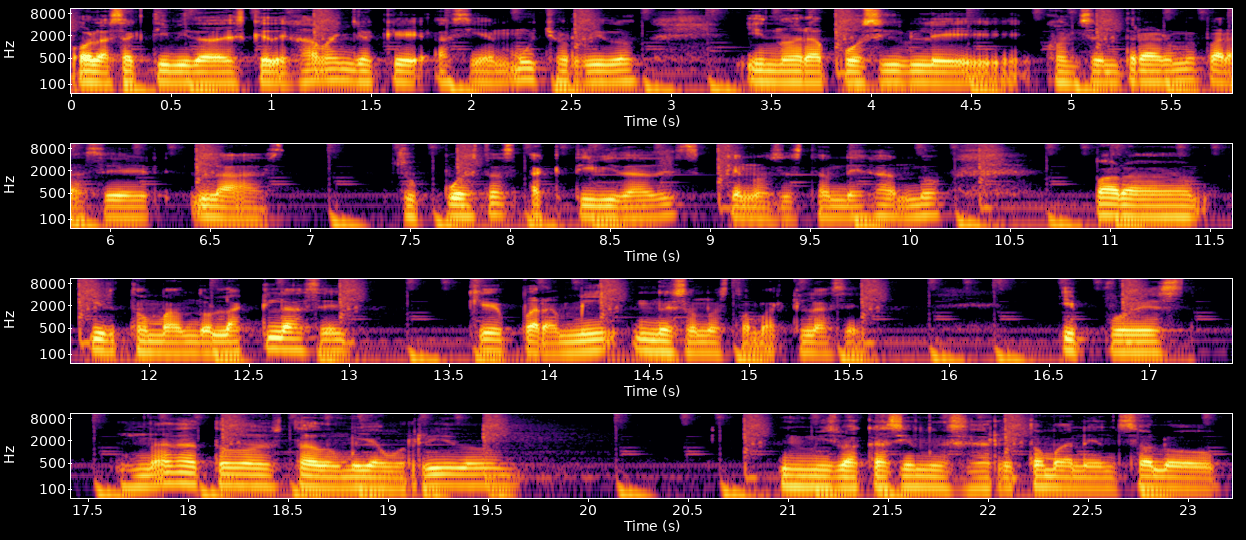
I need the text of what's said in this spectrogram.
o las actividades que dejaban ya que hacían mucho ruido y no era posible concentrarme para hacer las supuestas actividades que nos están dejando para ir tomando la clase que para mí no es tomar clase. Y pues nada todo ha estado muy aburrido. Mis vacaciones se retoman en solo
